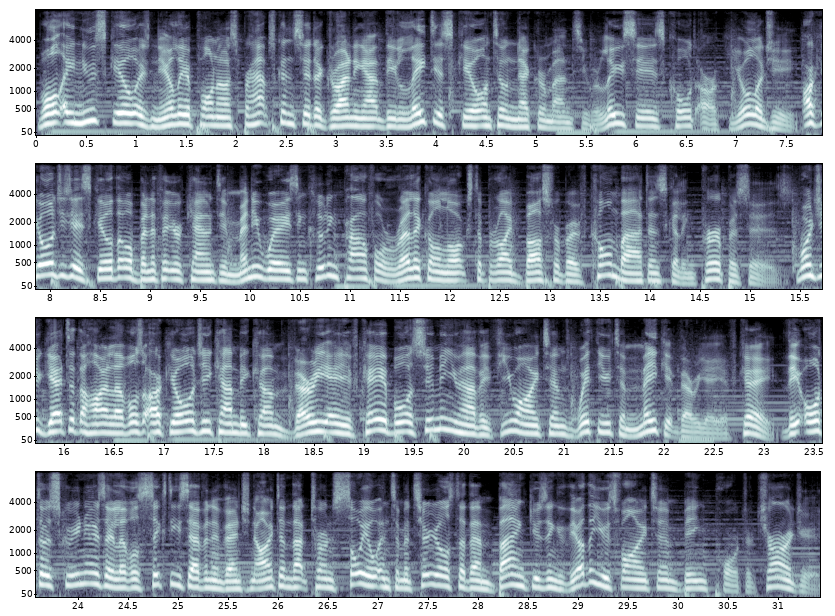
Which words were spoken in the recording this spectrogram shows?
While a new skill is nearly upon us, perhaps consider grinding out the latest skill until Necromancy releases, called Archaeology. Archaeology is a skill that will benefit your count in many ways, including powerful relic unlocks to provide buffs for both combat and skilling purposes. Once you get to the high levels, Archaeology can become very AFKable, assuming you have a few items with you to make it very AFK. The Auto Screener is a level 67 invention item that turns soil into materials to then bank using the other useful item being Porter charges.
